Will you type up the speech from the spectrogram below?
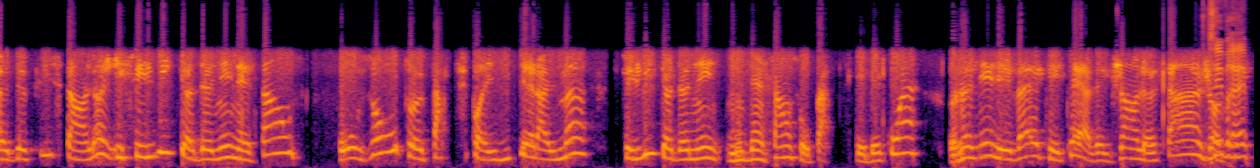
euh, depuis ce temps-là, et c'est lui qui a donné naissance aux autres partis, pas littéralement, c'est lui qui a donné naissance au Parti québécois. René Lévesque était avec Jean Lesage. C'est vrai.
